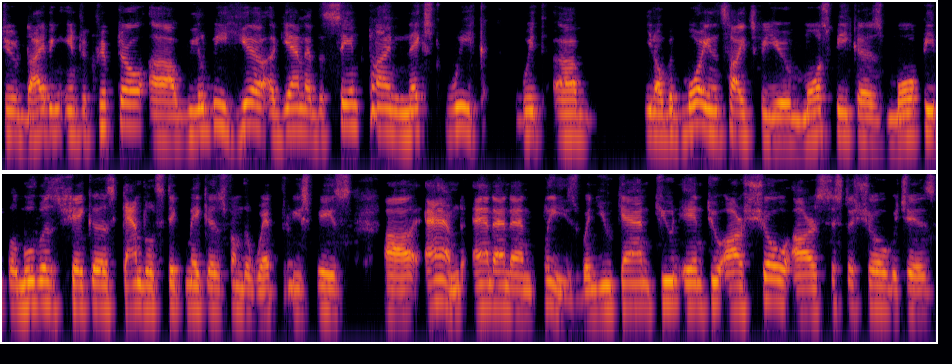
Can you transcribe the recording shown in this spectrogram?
to Diving into Crypto. Uh, we'll be here again at the same time next week with uh, you know, with more insights for you, more speakers, more people, movers, shakers, candlestick makers from the Web3 space. Uh, and, and, and, and please, when you can tune in to our show, our sister show, which is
